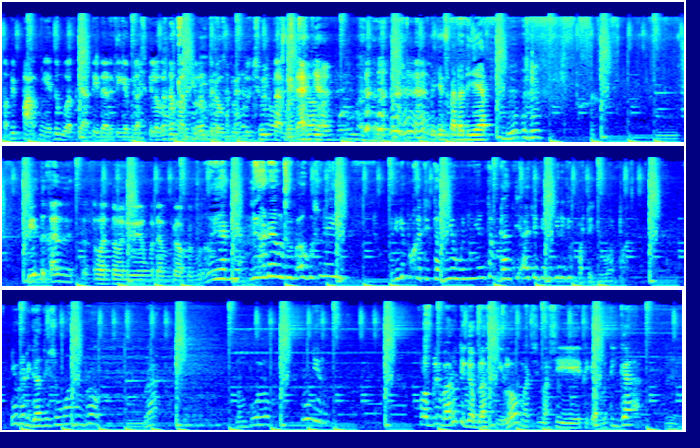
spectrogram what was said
tapi partnya itu buat ganti dari 13 kilo ke 8 kilo beda 20 juta bedanya. bikin sepeda diet. Itu kan teman-teman yang pada berapa oh ya ini ada yang lebih bagus nih. Ini pakai titanium ini ntar ganti aja gini-gini pasti jual pak ini udah diganti semua nih bro. Berapa 60 anjir. Kalau beli baru 13 kilo masih masih 33 Hmm.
